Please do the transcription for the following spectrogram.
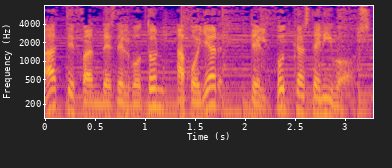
Hazte fan desde el botón Apoyar del podcast de Nivos.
